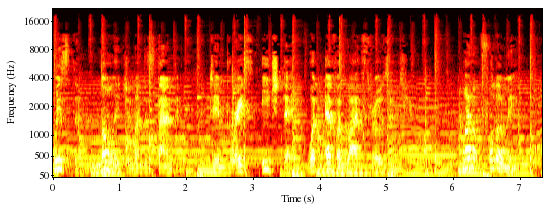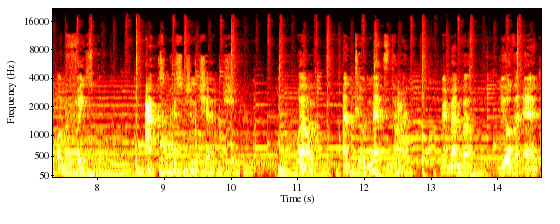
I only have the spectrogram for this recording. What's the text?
wisdom, knowledge, and understanding to embrace each day, whatever life throws at you. Why not follow me on Facebook, Acts Christian Church? Well, until next time, remember, you're the head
